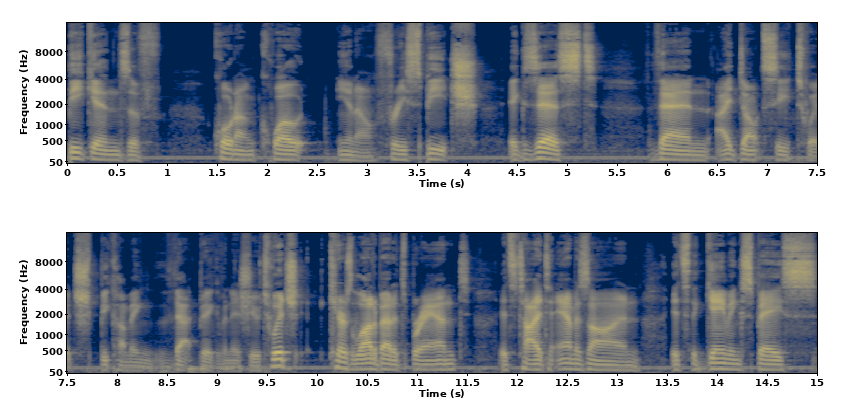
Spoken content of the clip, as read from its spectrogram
beacons of quote unquote, you know, free speech exist, then I don't see Twitch becoming that big of an issue. Twitch cares a lot about its brand. It's tied to Amazon. It's the gaming space.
